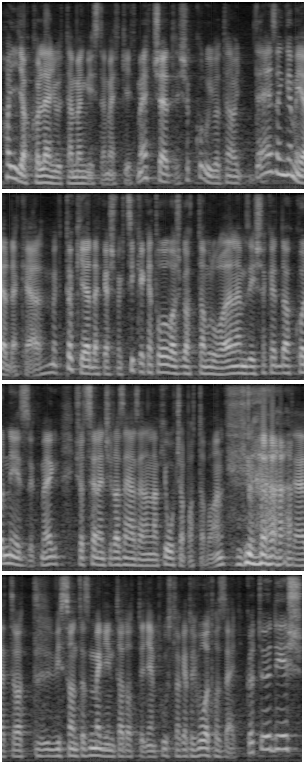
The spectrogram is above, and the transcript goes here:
hogy így akkor lenyúltam, megnéztem egy-két meccset, és akkor úgy voltam, hogy de ez engem érdekel, meg tök érdekes, meg cikkeket olvasgattam róla, elemzéseket, de akkor nézzük meg, és ott szerencsére az Árzánának jó csapata van. Tehát ott viszont az megint adott egy ilyen pluszlaket, hogy volt hozzá egy kötődés,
